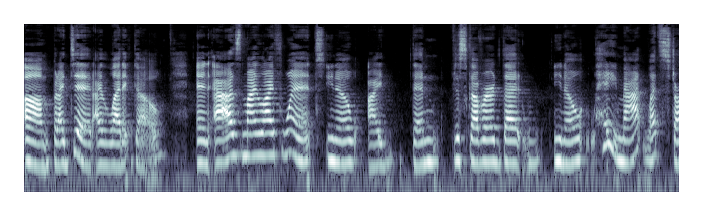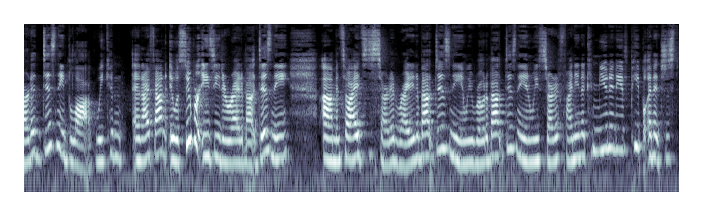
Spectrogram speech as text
Um, but I did. I let it go. And as my life went, you know, I then discovered that you know hey matt let's start a disney blog. We can and i found it was super easy to write about disney. Um, and so i just started writing about disney and we wrote about disney and we started finding a community of people. And it just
